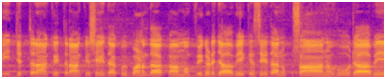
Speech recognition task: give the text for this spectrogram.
ਵੀ ਜਿਤਨਾ ਕਿਤਨਾ ਕਿਸੇ ਦਾ ਕੋਈ ਬਣਦਾ ਕੰਮ ਵਿਗੜ ਜਾਵੇ, ਕਿਸੇ ਦਾ ਨੁਕਸਾਨ ਹੋ ਜਾਵੇ।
